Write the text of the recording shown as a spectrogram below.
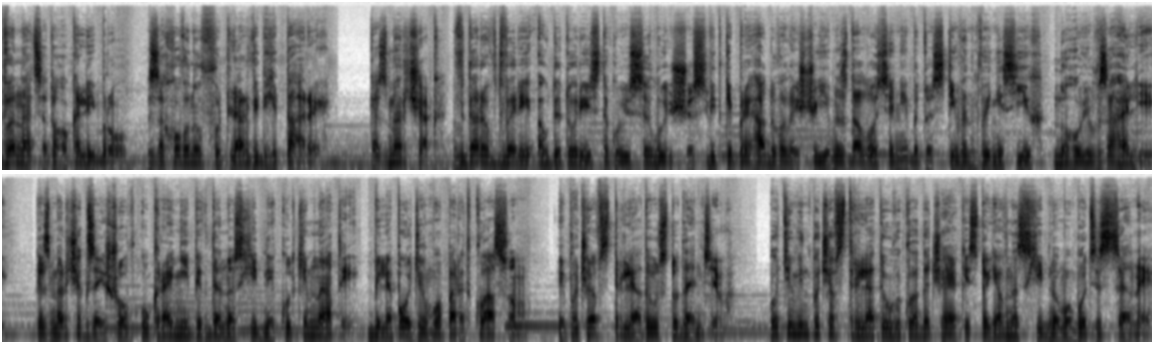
12-го калібру, заховану в футляр від гітари. Казмерчак вдарив двері аудиторії з такою силою, що свідки пригадували, що їм здалося, нібито Стівен виніс їх ногою взагалі. Казмерчак зайшов у крайній південно-східний кут кімнати біля подіуму перед класом і почав стріляти у студентів. Потім він почав стріляти у викладача, який стояв на східному боці сцени.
